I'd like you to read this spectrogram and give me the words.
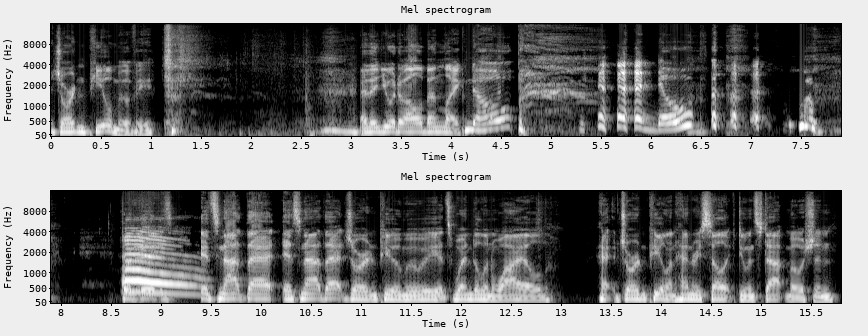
Jordan Peele movie. and then you would have all been like, nope. nope. But Ah. it's, it's not that. It's not that Jordan Peele movie. It's Wendell and Wild. Jordan Peele and Henry Selick doing stop motion.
